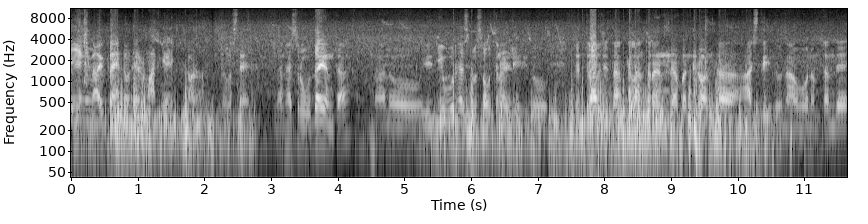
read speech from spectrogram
ಏನು ನಿಮ್ಮ ಅಭಿಪ್ರಾಯ ಅಂತ ಒಂದು ಎರಡು ಮಾತು ಹೇಳಿ, ನೋಡೋಣ. ನಮಸ್ತೆ. ನನ್ನ ಹೆಸರು ಉದಯ್ ಅಂತ. ನಾನು ಈ- ಈ ಊರ ಹೆಸರು ಸೌತನಹಳ್ಳಿ ಇದು ಪಿತ್ರಾರ್ಜಿತ ಕಲಾಂತರದಿಂದ ಬಂದಿರುವಂಥ ಆಸ್ತಿ ಇದು. ನಾವು ನಮ್ಮ ತಂದೆ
